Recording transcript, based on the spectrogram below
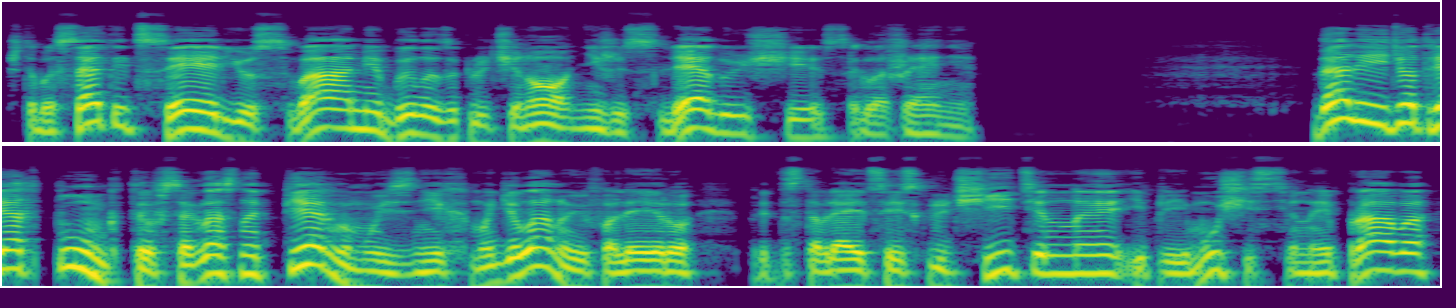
чтобы с этой целью с вами было заключено ниже следующее соглашение. Далее идет ряд пунктов. Согласно первому из них, Магеллану и Фалейро предоставляется исключительное и преимущественное право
